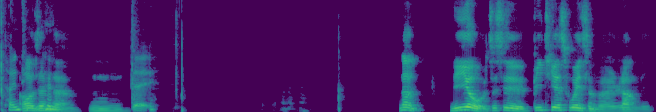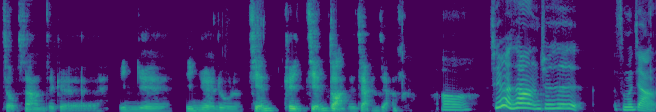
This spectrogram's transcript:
团体。哦，真的，嗯，对。那。你有就是 BTS 为什么让你走上这个音乐音乐路了？简可以简短的讲一讲。哦，基本上就是怎么讲？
